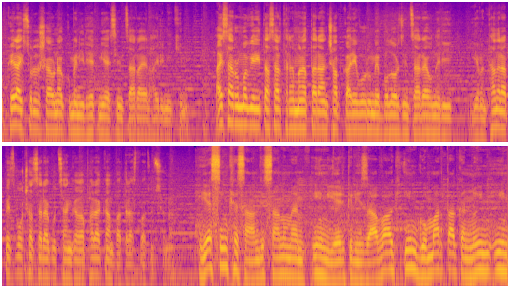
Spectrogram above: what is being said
ովքեր այսօր էլ շարունակում են իր հետ միասին ծառայել հայրենիքին։ Այս առումով երիտասարդ հրամանատարը անչափ կարևորում է բոլոր զինծառայողների եւ ընդհանրապես ողջ հասարակության գաղափարական պատրաստվածությունը։ Ես ինքս հանդիսանում եմ իմ երկրի զավակ, իմ գումարտակը նույն իմ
